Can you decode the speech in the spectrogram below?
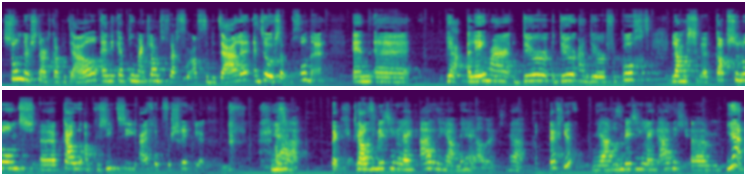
zonder startkapitaal. En ik heb toen mijn klant gevraagd vooraf te betalen. En zo is dat begonnen. En uh, ja, alleen maar deur, deur aan deur verkocht. Langs uh, kapsalons, uh, koude acquisitie. Eigenlijk verschrikkelijk. Ja. ik, ja, dat is een beetje gelijkaardig aan mij eigenlijk. Ja. Wat zeg je? Ja, dat is een beetje gelijkaardig. Um, ja.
